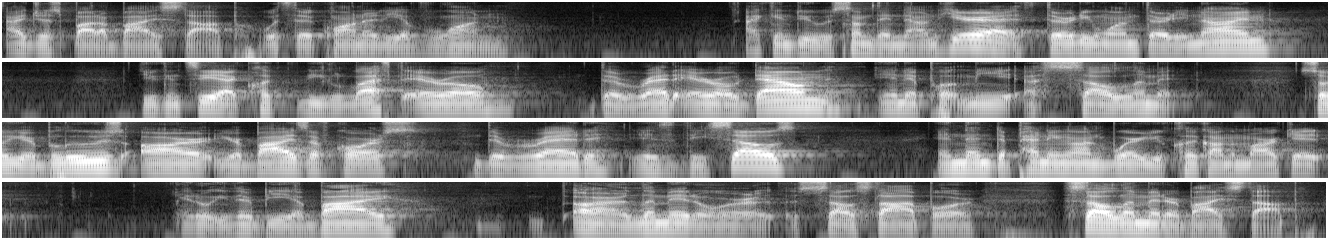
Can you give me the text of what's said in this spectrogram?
I just bought a buy stop with the quantity of one. I can do something down here at 3139. You can see I clicked the left arrow, the red arrow down, and it put me a sell limit. So your blues are your buys, of course. The red is the sells. And then depending on where you click on the market, it'll either be a buy or limit or a sell stop or sell limit or buy stop.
